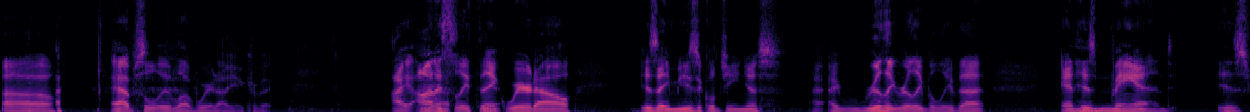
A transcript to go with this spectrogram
Oh, absolutely love Weird Al Yankovic. I honestly think Weird Al is a musical genius. I, I really, really believe that, and his mm-hmm. band is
